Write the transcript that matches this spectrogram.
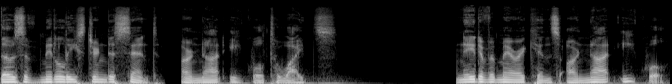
Those of Middle Eastern descent are not equal to whites. Native Americans are not equal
